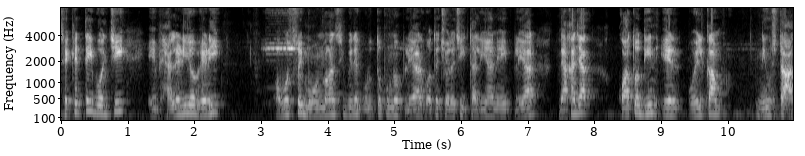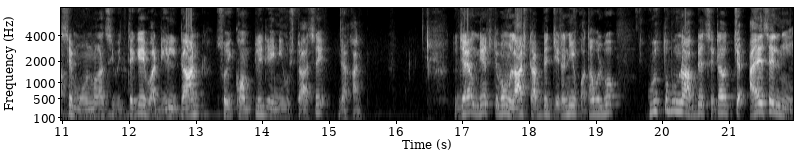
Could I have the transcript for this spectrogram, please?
সেক্ষেত্রেই বলছি, এই ভ্যালেরিও ভেরি, অবশ্যই মোহনবাগান শিবিরে গুরুত্বপূর্ণ প্লেয়ার হতে চলেছে ইতালিয়ান এই প্লেয়ার দেখা যাক কতদিন এর ওয়েলকাম নিউজটা আসে মোহনবাগান শিবির থেকে বা ডিল ডান সই কমপ্লিট এই নিউজটা আসে দেখান যাই হোক নেক্সট এবং লাস্ট আপডেট যেটা নিয়ে কথা বলব, গুরুত্বপূর্ণ আপডেট সেটা হচ্ছে আইএসএল নিয়ে।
